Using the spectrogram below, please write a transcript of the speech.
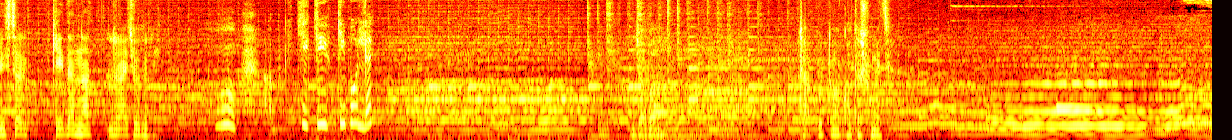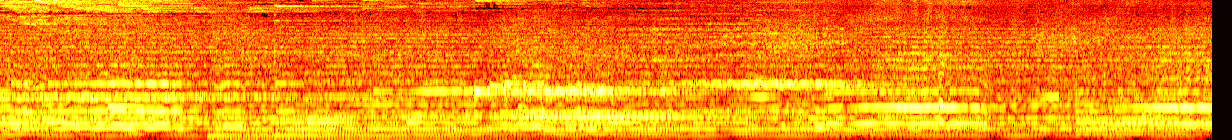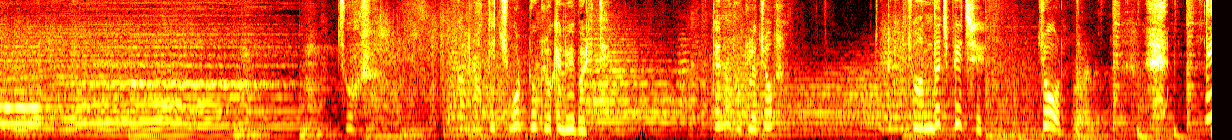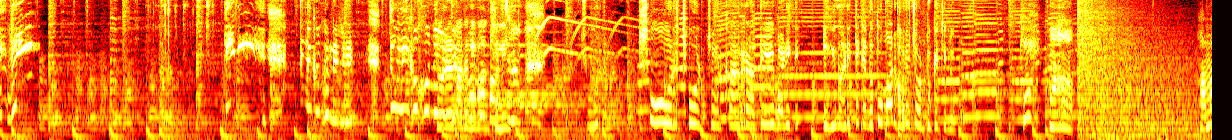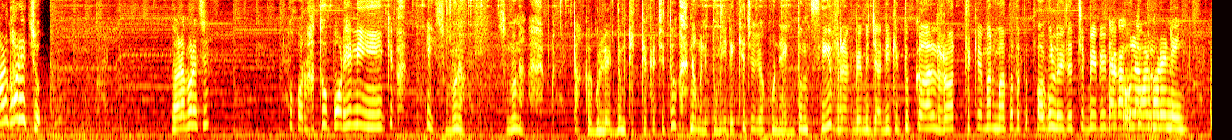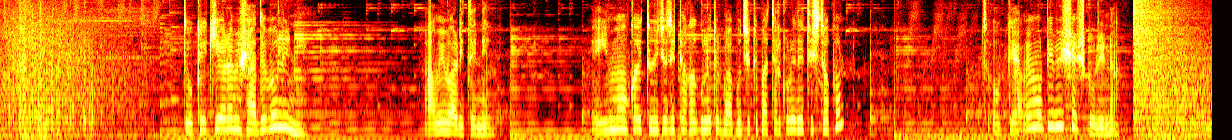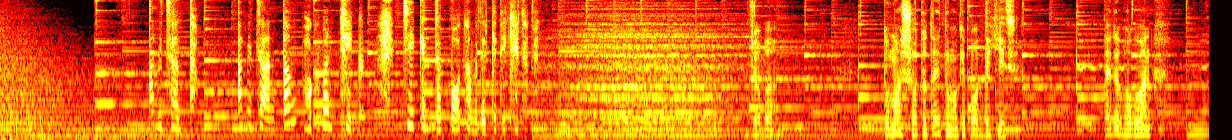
মিস্টার কেদারনাথ রায়চৌধুরী। ও কি কি কি বললেন? জবা ঠাকুর তোমার কথা শুনেছে। চোর। কাল রাতে চোর ঢুকলো কেন এই বাড়িতে? কেন ঢুকলো চোর? চোরটা কিছু আন্দাজ পেয়েছে? চোর। দিদি! দিদি! তুমি কখন এলে? তুমি কখন চোরের কথা কি বলছিলি? চোর চোর চোর চোর কাল রাতে এই বাড়িতে এই বাড়িতে কেন তোমার ঘরে চোর ঢুকেছিল? কে? আমার ঘরে চোর ধরা পড়েছে। তো পড়েনি। এই শোনো না শোনো না। টাকাগুলো একদম ঠিকঠাক আছে তো? না মানে তুমি রেখেছো যখন একদম সেফ রাখবে আমি জানি কিন্তু কাল রাত থেকে আমার মাথা ফাতা পাগল হয়ে যাচ্ছে বেবি টাকাগুলো আমার ঘরে নেই। তোকে কি আর আমি সাধে বলিনি? আমি বাড়িতে নেই। এই মৌকায় তুই যদি টাকাগুলো তোর বাবুজিকে পাচার করে দিতিস তখন? তোকে আমি মোটেই বিশ্বাস করি না। আমি জানতাম আমি জানতাম ভগবান ঠিক। ঠিক একটা পথ আমাদেরকে দেখিয়ে দেবেন। জবা, তোমার সততাই তোমাকে পথ দেখিয়েছে। তাই তো ভগবান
